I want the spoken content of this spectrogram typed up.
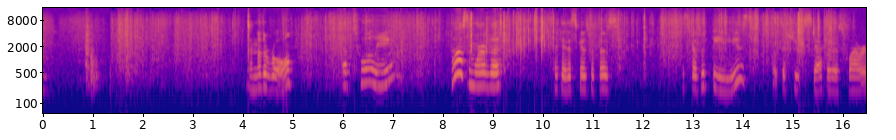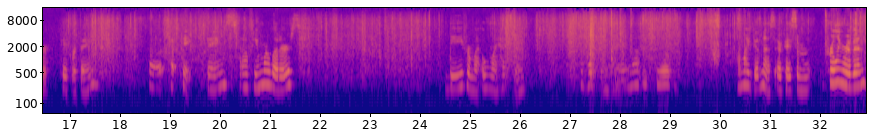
Another roll of tooling. Oh, some more of the... Okay, this goes with those this goes with these. That's a cute stack of those flower paper things. Uh, cupcake things. A few more letters. For my, oh, my husband. My husband's name. Be cute. Oh my goodness. Okay, some curling ribbon.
